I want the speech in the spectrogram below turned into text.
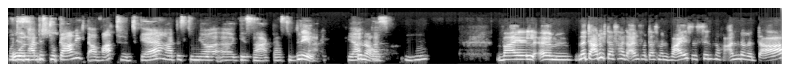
Und, und das hattest du gar nicht erwartet, gell? Hattest du mir äh, gesagt, dass du nee, ja, genau. Das, mhm. Weil ähm, ne, dadurch, dass halt einfach, dass man weiß, es sind noch andere da,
